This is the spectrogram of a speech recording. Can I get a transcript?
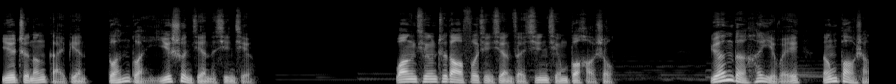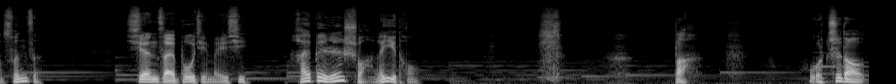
也只能改变短短一瞬间的心情。汪清知道父亲现在心情不好受，原本还以为能抱上孙子，现在不仅没戏，还被人耍了一通。爸，我知道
